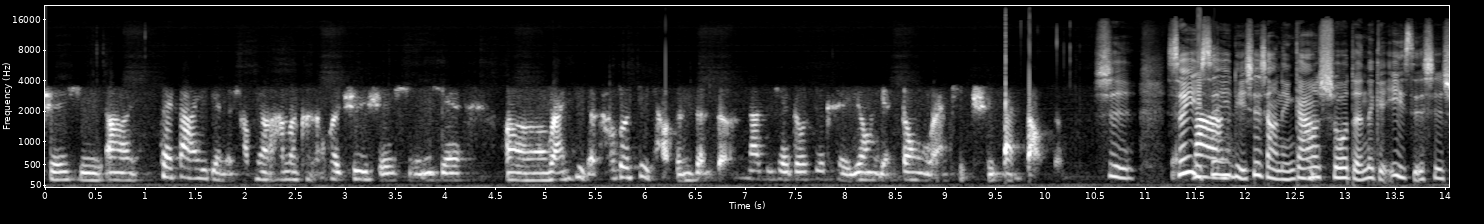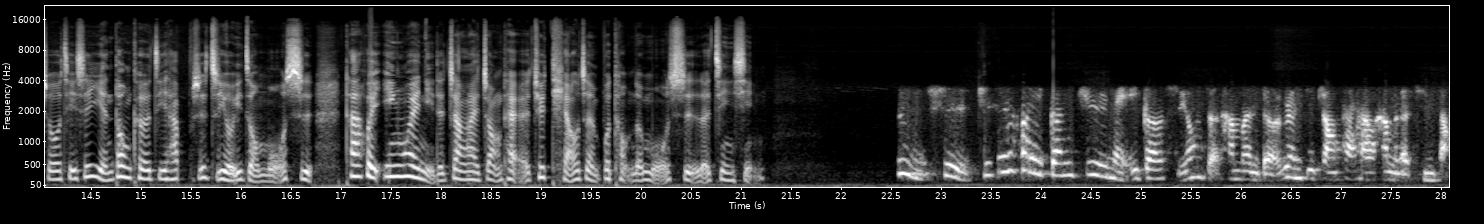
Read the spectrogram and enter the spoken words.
学习啊、呃，再大一点的小朋友，他们可能会去学习一些呃软体的操作技巧等等的，那这些都是可以用眼动软体去办到的。是，所以所以理事长，您刚刚说的那个意思是说，其实眼动科技它不是只有一种模式，它会因为你的障碍状态而去调整不同的模式来进行。嗯，是，其实会根据每一个使用者他们的认知状态，还有他们的成长。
